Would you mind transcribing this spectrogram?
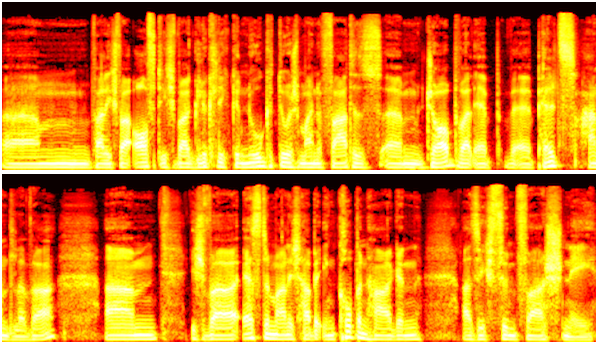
Ähm, weil ich war oft, ich war glücklich genug durch meinen Vaters ähm, Job, weil er äh, Pelzhandler war. Ähm, ich war erste Mal, ich habe in Kopenhagen, als ich fünf war, Schnee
